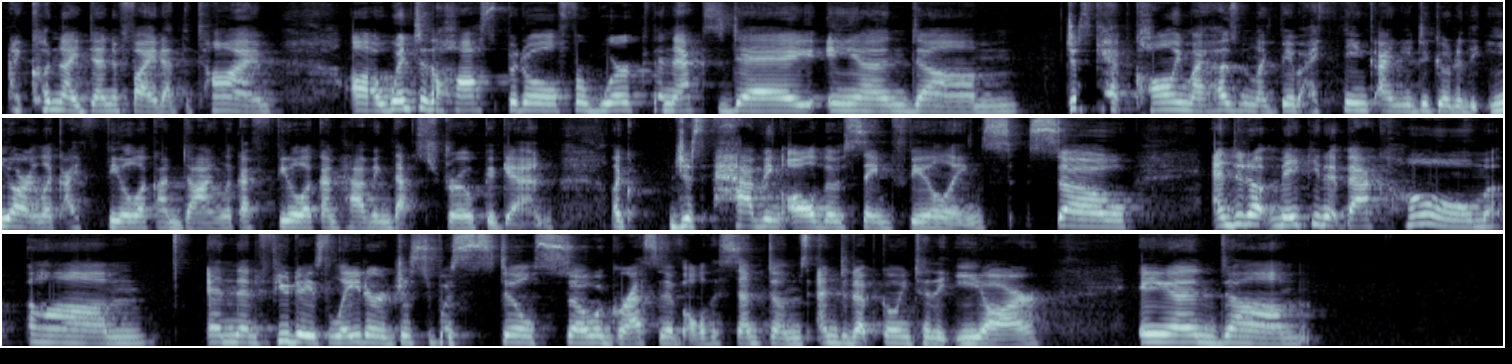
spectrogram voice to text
I couldn't identify it at the time. Uh, went to the hospital for work the next day and um, just kept calling my husband, like, babe, I think I need to go to the ER. Like, I feel like I'm dying. Like, I feel like I'm having that stroke again. Like, just having all those same feelings. So, ended up making it back home. Um, and then a few days later, just was still so aggressive, all the symptoms, ended up going to the ER. And um,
